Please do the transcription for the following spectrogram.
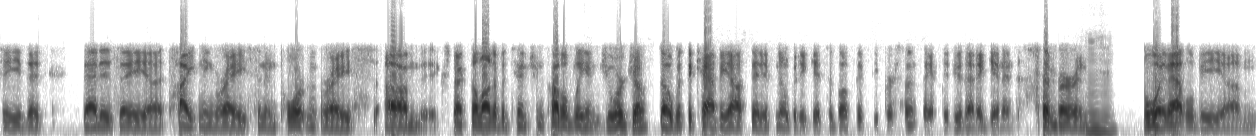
see that that is a uh, tightening race, an important race. Um, expect a lot of attention probably in Georgia, though with the caveat that if nobody gets above 50%, they have to do that again in December. And mm-hmm. boy, that will be um,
